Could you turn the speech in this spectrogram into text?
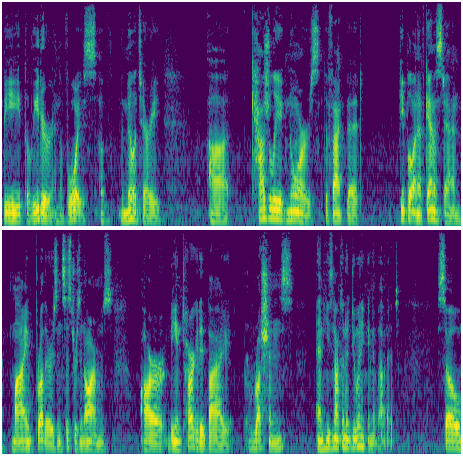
be the leader and the voice of the military, uh, casually ignores the fact that people in Afghanistan, my brothers and sisters in arms, are being targeted by Russians, and he's not going to do anything about it. So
